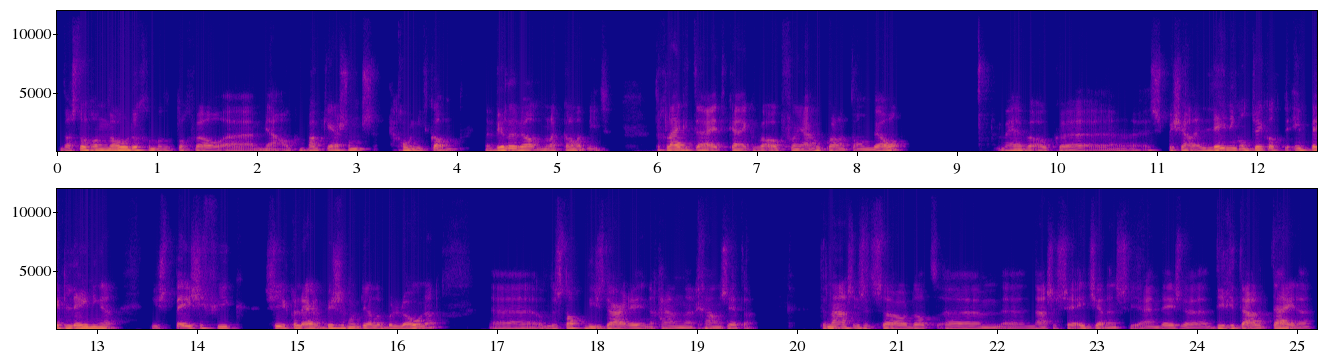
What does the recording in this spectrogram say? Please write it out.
Dat is toch wel nodig, omdat het toch wel ehm, ja, ook een bankair soms gewoon niet kan. We willen wel, maar dan kan het niet. Tegelijkertijd kijken we ook van ja, hoe kan het dan wel? We hebben ook uh, speciale lening ontwikkeld, de impactleningen, die specifiek circulaire businessmodellen belonen, uh, de stappen die ze daarin gaan, uh, gaan zetten. Daarnaast is het zo dat um, naast de CE-challenge en deze digitale tijden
